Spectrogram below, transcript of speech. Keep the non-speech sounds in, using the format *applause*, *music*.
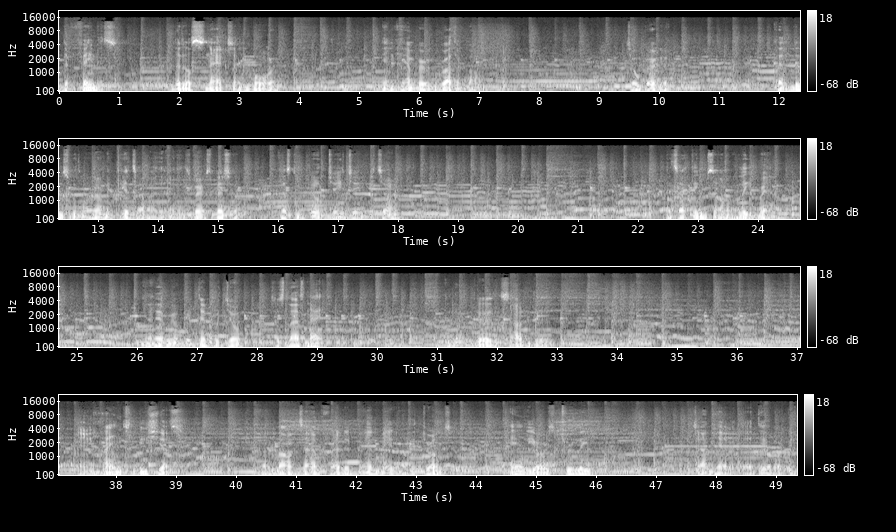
the famous Little Snacks and More in Hamburg, Rotherbaum. Joe Berger cutting loose with one on the guitar there. It's very special, custom built JJ guitar. That's our theme song, Late Rent. Know, I had a real good dinner with Joe just last night. Looking good, sounding good. And Heinz Licious, a longtime friend and bandmate on the drums, and yours truly, John Hammond at the organ.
